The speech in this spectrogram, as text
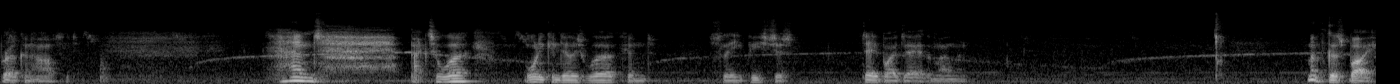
broken hearted. And back to work. All he can do is work and sleep. He's just day by day at the moment. Month goes by.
